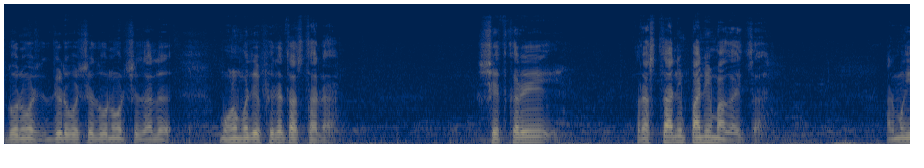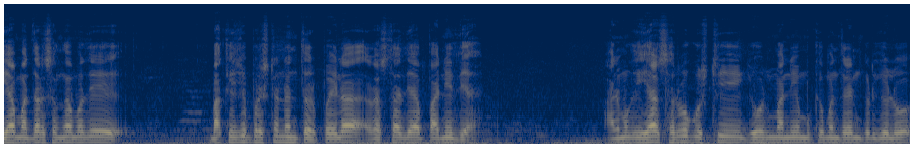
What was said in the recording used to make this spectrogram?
दोन वर्ष दीड वर्ष दोन वर्ष झालं मोहोळमध्ये फिरत असताना शेतकरी रस्ता आणि पाणी मागायचा. आणि मग या मतदारसंघामध्ये बाकीचे प्रश्न नंतर पहिला रस्ता द्या पाणी द्या. आणि मग ह्या सर्व गोष्टी घेऊन माननीय मुख्यमंत्र्यांकडे गेलो.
